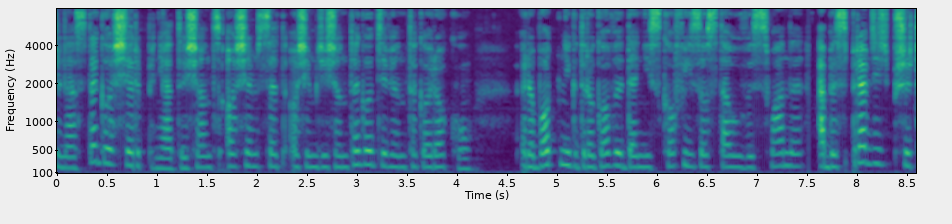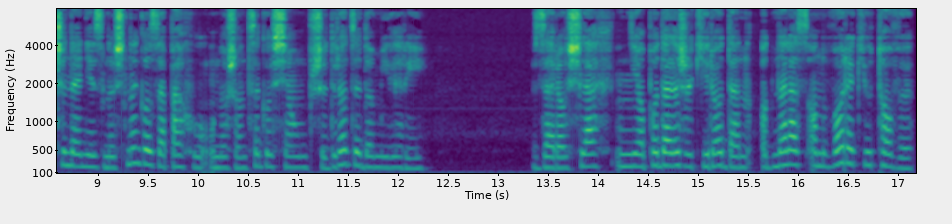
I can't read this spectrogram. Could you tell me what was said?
13 sierpnia 1889 roku robotnik drogowy Denis Coffey został wysłany, aby sprawdzić przyczynę nieznośnego zapachu unoszącego się przy drodze do Millery. W zaroślach, nieopodal rzeki Rodan, odnalazł on worek jutowy,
